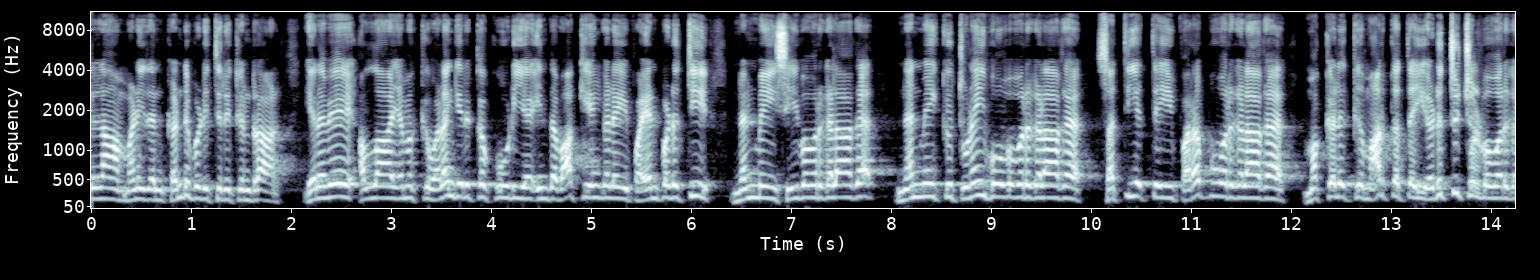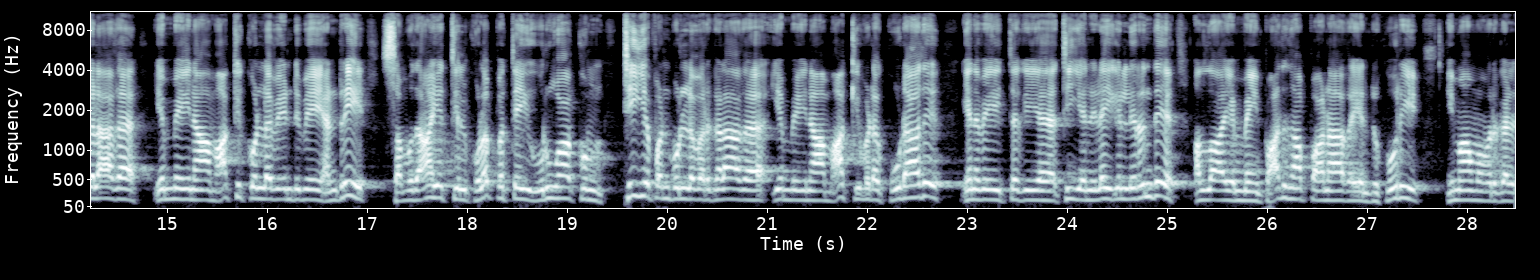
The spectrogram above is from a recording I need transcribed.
எல்லாம் மனிதன் கண்டுபிடித்திருக்கின்றான். எனவே அல்லாஹ் எமக்கு வழங்கியிருக்கக்கூடிய இந்த வாக்கியங்களை பயன்படுத்தி நன்மை செய்பவர்களாக நன்மைக்கு துணை போபவர்களாக சத்தியத்தை பரப்புவர்களாக மக்களுக்கு மார்க்கத்தை எடுத்துச் சொல்பவர்களாக எம்மை நாம் ஆக்கிக்கொள்ள வேண்டுமே அன்றி சமுதாயத்தில் குழப்பத்தை உருவாக்கும் தீய பண்புள்ளவர்களாக எம்மை நாம் ஆக்கிவிடக் கூடாது. எனவே இத்தகைய தீய நிலைகளிலிருந்து அல்லாஹ் எம்மை பாதுகாப்பானாக என்று கூறி இமாம் அவர்கள்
